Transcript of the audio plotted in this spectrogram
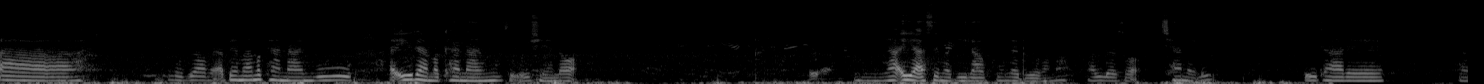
အာဘယ်လိုပြောရမလဲအပင်မမခံနိုင်ဘူးအေးတံမခံနိုင်ဘူးဆိုလို့ရှိရင်တော့ညအေးရအဆင်မပြေတော့ဘူးနဲ့တွေ့ပါတော့။ဘာလို့လဲဆိုတော့ချမ်းတယ်လေ။ပေးထားတဲ့ အဲ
